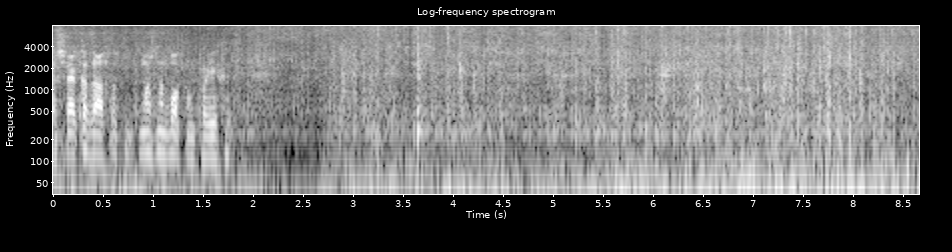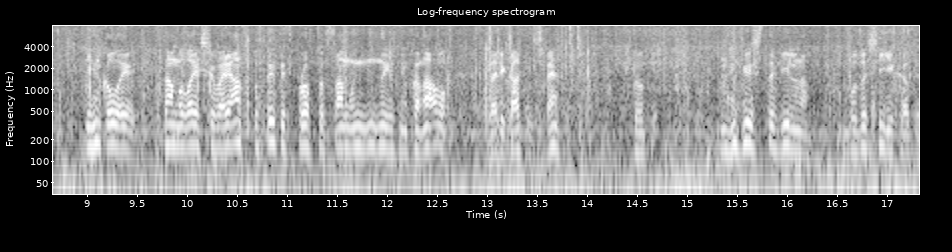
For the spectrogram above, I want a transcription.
То, що я казав, тут можна боком поїхати. Інколи найлегший варіант спуститись просто в саму нижню канаву та ріка тече. Тут найбільш стабільно будеш їхати.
